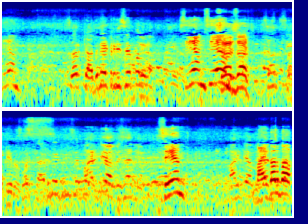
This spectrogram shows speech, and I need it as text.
CM. Sir cabinet reshuffle CM CM. Sir sir. CM. Michael बाब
